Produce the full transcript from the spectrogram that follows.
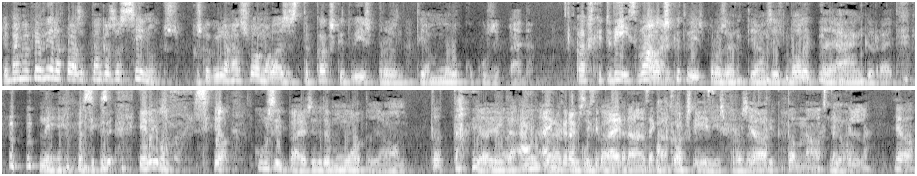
Ja mä en oikein vielä pääse tämän kanssa sinuksi, koska kyllähän suomalaisista 25 prosenttia on mulkkukusipäitä. 25 vaan? 25 prosenttia on siis valittaja-änkyreitä. niin, siis erilaisia kusipäisyyden muotoja on. Totta, joo, niitä änkyräkusipäitä on se 25 prosenttia. Joo, tuon mä ostan joo. kyllä. Joo.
